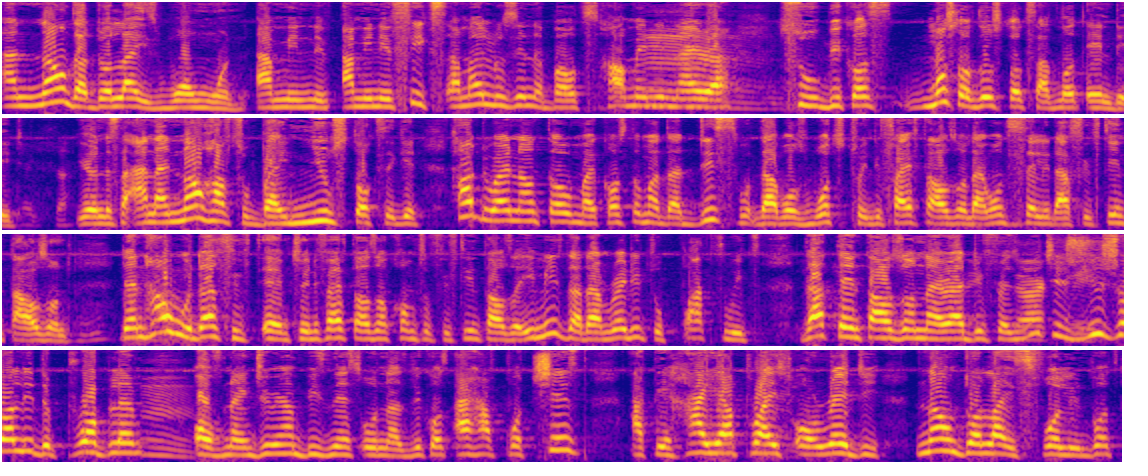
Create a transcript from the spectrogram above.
And now that dollar is one one, I'm in a, I'm in a fix. Am I losing about how many hmm. naira to because most of those stocks have not ended. You understand? And I now have to buy new stocks again. How do I now tell my customer that this that was worth twenty five thousand, I want to sell it at fifteen mm-hmm. Then how would that 50, um, twenty five thousand come to fifteen thousand? It means that I'm ready to part with that ten thousand naira difference, which is usually the problem mm. of Nigerian business owners because I have purchased at a higher price already. Now dollar is falling. But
